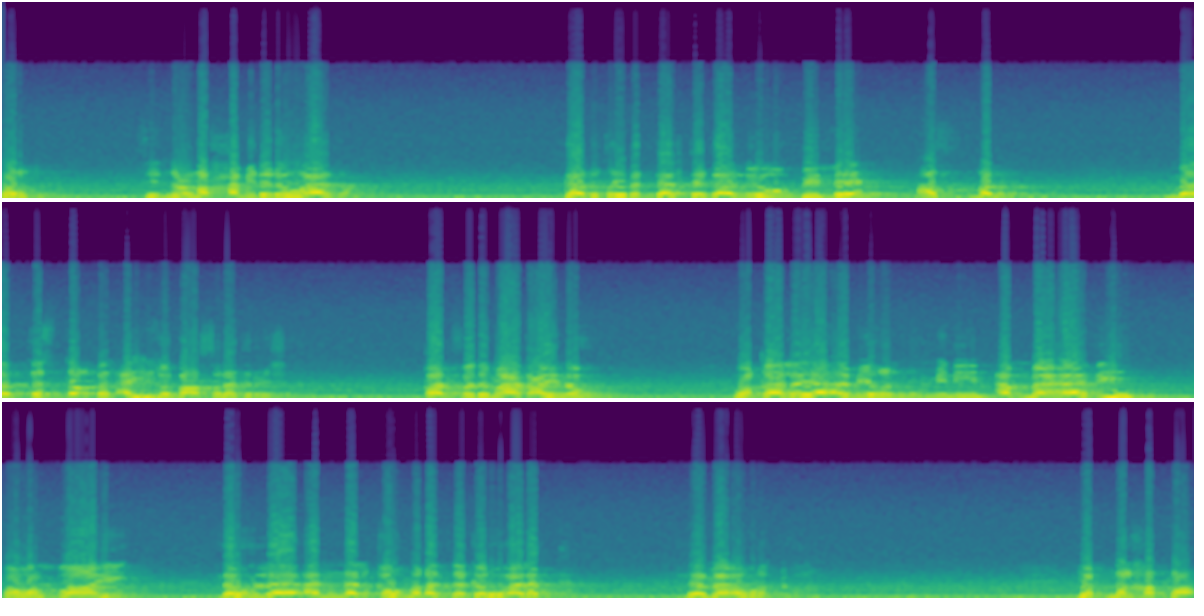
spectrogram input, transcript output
برضه سيدنا عمر حمد له هذا. قال له طيب الثالثة؟ قال له بالليل أصلا ما بتستقبل أي زول بعد صلاة العشاء. قال فدمعت عينه وقال يا أمير المؤمنين أما هذه فوالله لولا أن القوم قد ذكروها لك لما أوردتها. يا ابن الخطاب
